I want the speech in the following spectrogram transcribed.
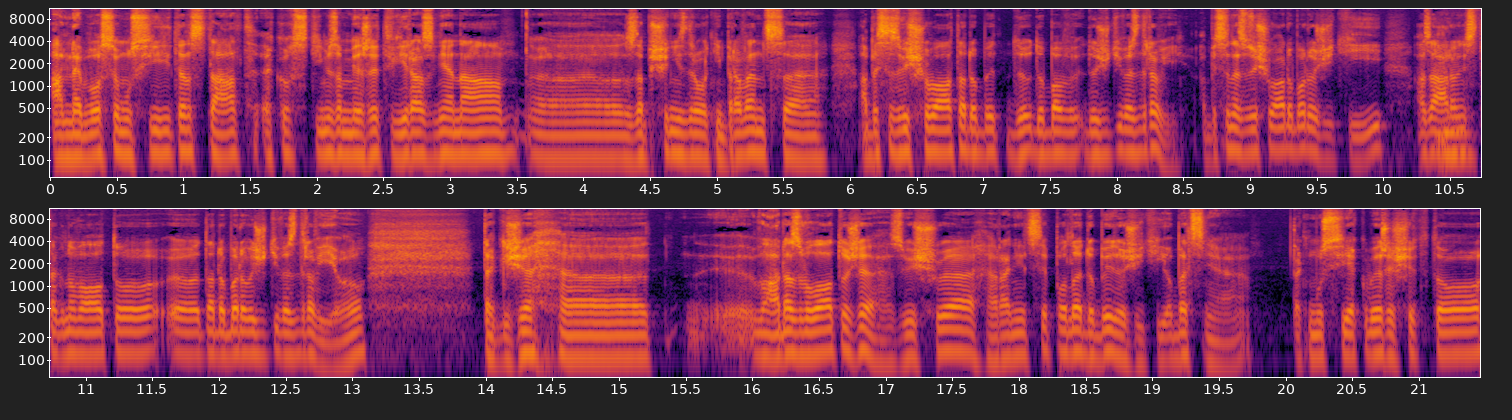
A nebo se musí ten stát jako s tím zaměřit výrazně na e, zlepšení zdravotní prevence, aby se zvyšovala ta doby, do, doba dožití ve zdraví. Aby se nezvyšovala doba dožití a zároveň hmm. stagnovala to, e, ta doba dožití ve zdraví. Jo? Takže e, vláda zvolila to, že zvyšuje hranici podle doby dožití obecně, tak musí jakoby řešit to,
